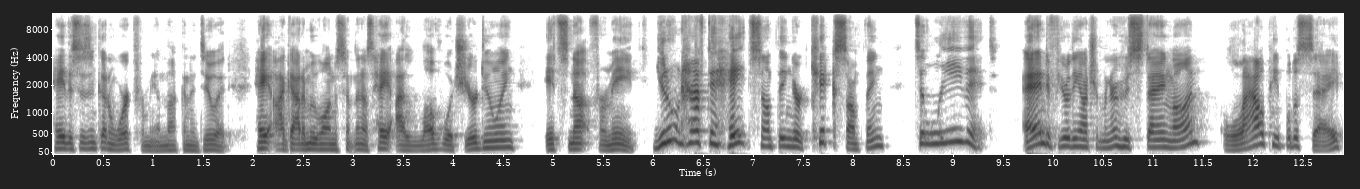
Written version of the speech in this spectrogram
Hey, this isn't going to work for me. I'm not going to do it. Hey, I got to move on to something else. Hey, I love what you're doing. It's not for me. You don't have to hate something or kick something to leave it. And if you're the entrepreneur who's staying on, allow people to say,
